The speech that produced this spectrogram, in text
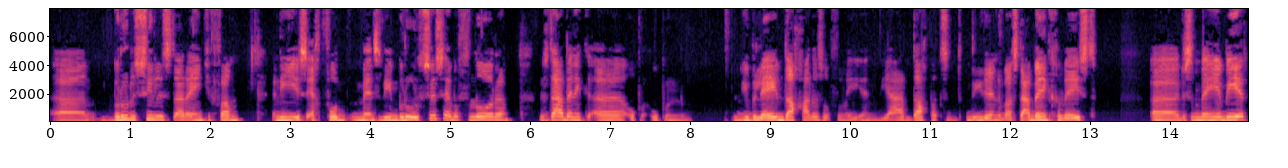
Uh, is daar eentje van. En die is echt voor mensen die een broer of zus hebben verloren. Dus daar ben ik op, op een jubileumdag hadden, of een, een jaardag, wat iedereen er was, daar ben ik geweest. dus dan ben je weer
